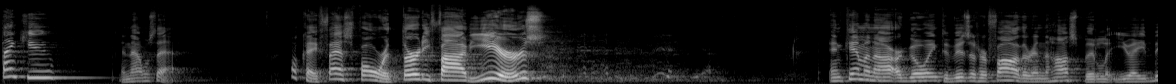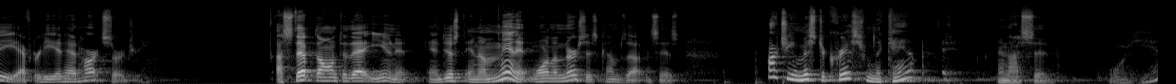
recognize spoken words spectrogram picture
Thank you. And that was that. Okay, fast forward 35 years. And Kim and I are going to visit her father in the hospital at UAB after he had had heart surgery. I stepped onto that unit, and just in a minute, one of the nurses comes up and says, Aren't you Mr. Chris from the camp? And I said, Well, yeah.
